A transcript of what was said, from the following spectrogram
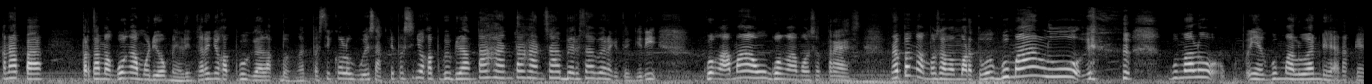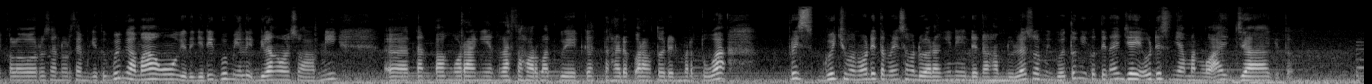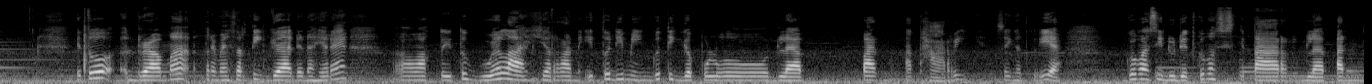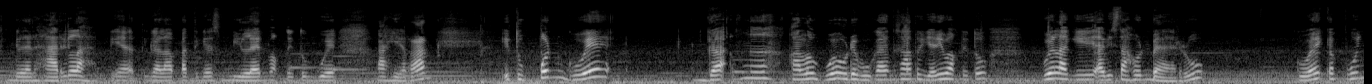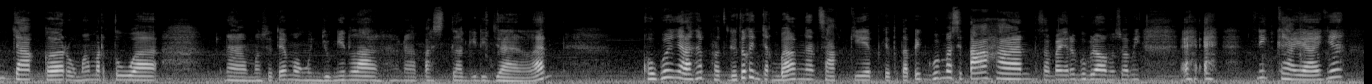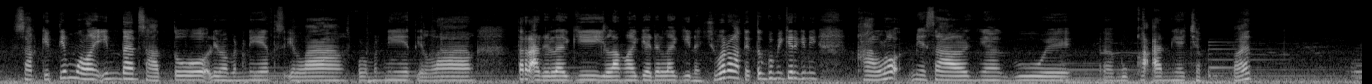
Kenapa pertama gue nggak mau diomelin karena nyokap gue galak banget. Pasti kalau gue sakit pasti nyokap gue bilang tahan tahan sabar sabar gitu. Jadi gue nggak mau gue nggak mau stres. Kenapa nggak mau sama mertua? Gue malu. Gue malu. Ya gue maluan deh anaknya kalau urusan urusan begitu gue nggak mau gitu. Jadi gue milih bilang sama suami uh, tanpa ngurangin rasa hormat gue ke terhadap orang tua dan mertua please gue cuma mau ditemenin sama dua orang ini. Dan alhamdulillah suami gue tuh ngikutin aja ya udah senyaman lo aja gitu itu drama trimester 3 dan akhirnya uh, waktu itu gue lahiran itu di minggu 38 4 hari seingat gue iya gue masih dudet gue masih sekitar 8 9 hari lah. Ya 38 39 waktu itu gue lahiran. Itu pun gue nggak ngeh kalau gue udah bukan satu. Jadi waktu itu gue lagi abis tahun baru gue ke puncak ke rumah mertua nah maksudnya mau ngunjungin lah. Nah pas lagi di jalan kok gue ngerasa perut gue tuh kencang banget sakit gitu. Tapi gue masih tahan. Sampai akhirnya gue bilang sama suami eh eh ini kayaknya sakitnya mulai intens. Satu lima menit hilang. 10 menit hilang. Ter ada lagi hilang lagi ada lagi. Nah cuman waktu itu gue mikir gini kalau misalnya gue uh, bukaannya cepet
